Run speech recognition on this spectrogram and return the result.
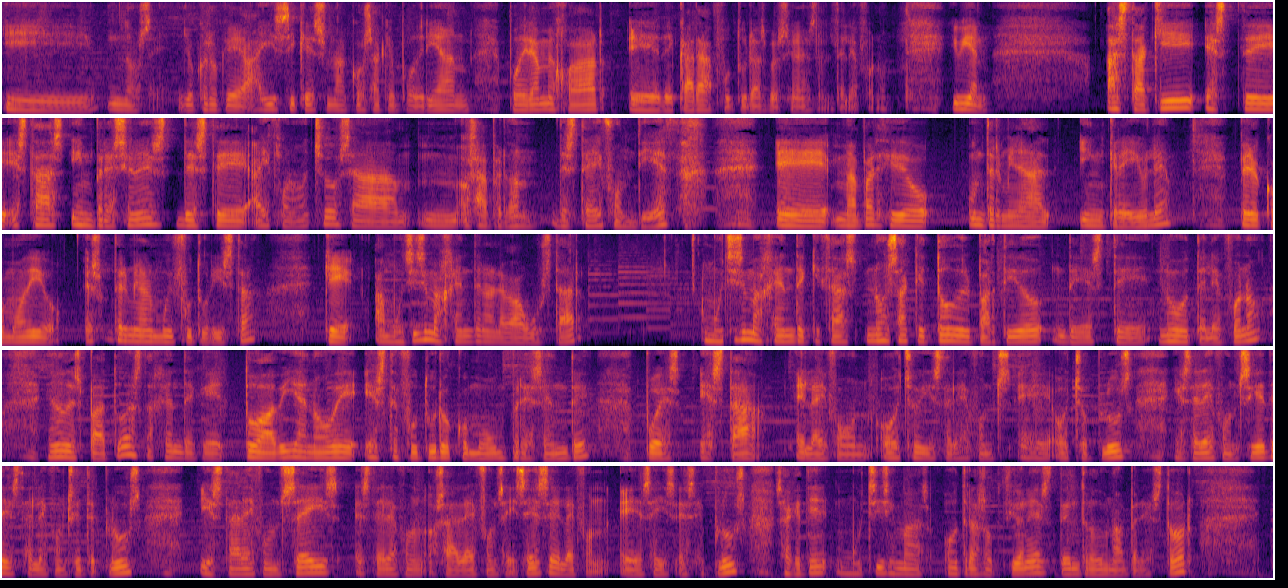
y no sé, yo creo que ahí sí que es una cosa que podrían, podrían mejorar eh, de cara a futuras versiones del teléfono. Y bien, hasta aquí este, estas impresiones de este iPhone 8, o sea, mm, o sea, perdón, de este iPhone 10. Eh, me ha parecido un terminal increíble, pero como digo, es un terminal muy futurista que a muchísima gente no le va a gustar. Muchísima gente quizás no saque todo el partido de este nuevo teléfono. Entonces, para toda esta gente que todavía no ve este futuro como un presente, pues está el iPhone 8 y está el iPhone 8 Plus, está el iPhone 7, está el iPhone 7 Plus y está el iPhone 6, este iPhone, o sea, el iPhone 6S, el iPhone 6S Plus, o sea que tiene muchísimas otras opciones dentro de un Apple Store.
